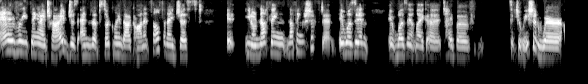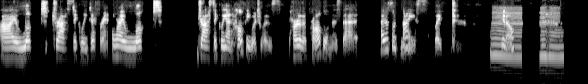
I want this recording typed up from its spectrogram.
everything I tried just ended up circling back on itself and I just it you know nothing nothing shifted. It wasn't it wasn't like a type of situation where I looked drastically different or I looked drastically unhealthy, which was part of the problem is that I just looked nice. Like mm, you know? Mm-hmm. mm-hmm.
